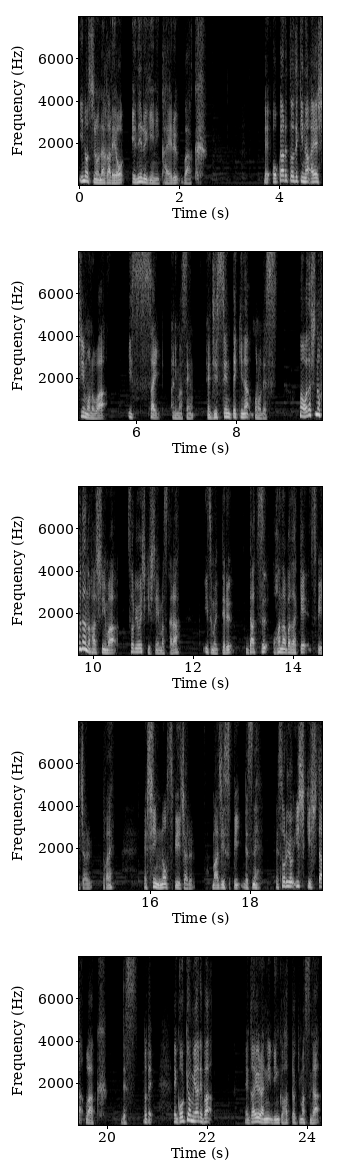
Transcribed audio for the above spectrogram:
命の流れをエネルギーに変えるワーク。オカルト的な怪しいものは一切ありません。実践的なものです。まあ私の普段の発信はそれを意識していますから、いつも言ってる脱お花畑スピーチャルとかね、真のスピーチャル、マジスピですね。それを意識したワークですので、ご興味あれば、概要欄にリンク貼っておきますが、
